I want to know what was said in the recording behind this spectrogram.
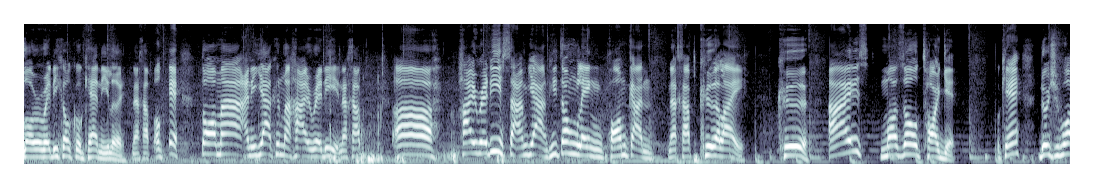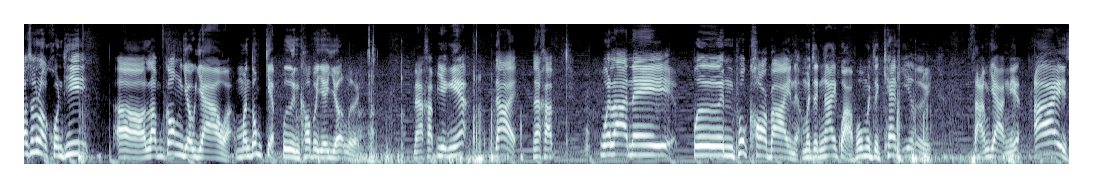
low ready เขาคือแค่นี้เลยนะครับ โอเค ต่อมาอันนี้ยากขึ้นมา high ready นะครับ เอ่อ high ready 3อย่างที่ต้องเล็งพร้อมกันนะครับ คืออะไร คือ eyes muzzle target โอเค โดยเฉพาะสำหรับคนที่ลำกล้องยาวๆอะ มันต้องเก็บปืนเข้าไปเยอะๆเลยนะครับ อย่างเงี้ยได้นะครับ เวลาในปืนพวก carbine เนี่ยมันจะง่ายกว่าเพราะมันจะแค่นี้เลย 3 อย่างนี้ eyes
